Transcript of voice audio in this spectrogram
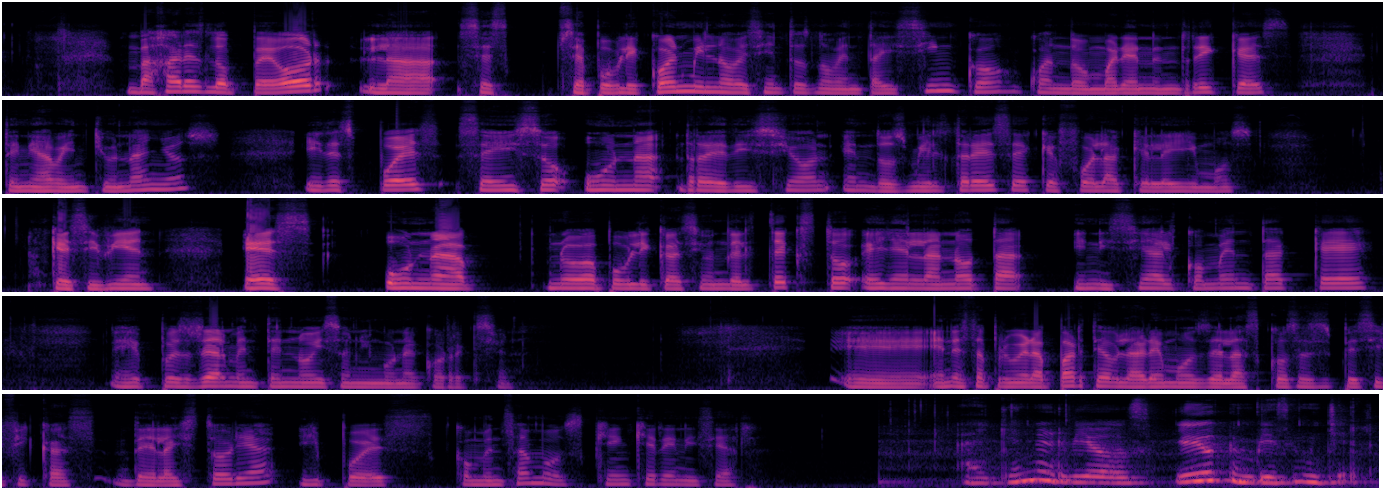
Bajar es lo peor la, se, publicó en 1995 cuando Mariana Enríquez tenía 21 años y después se hizo una reedición en 2013 que fue la que leímos que si bien es una nueva publicación del texto, ella en la nota inicial comenta que eh, pues realmente no hizo ninguna corrección. Eh, en esta primera parte hablaremos de las cosas específicas de la historia y pues comenzamos. ¿Quién quiere iniciar? Ay, qué nervios. Yo digo que empiece Michelle.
